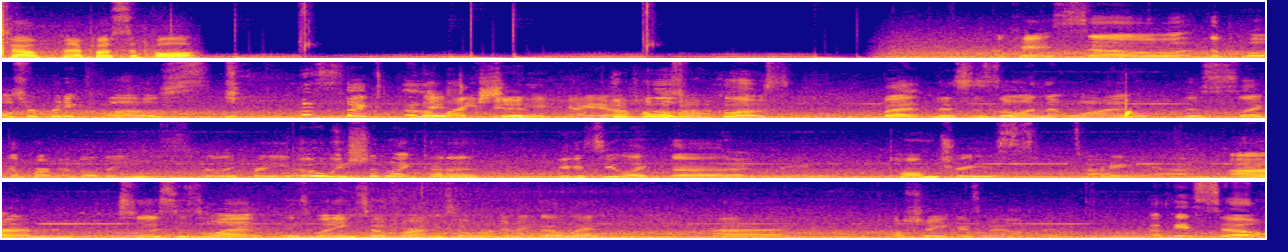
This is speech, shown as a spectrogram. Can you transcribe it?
So I'm gonna post a poll. Okay, so the polls were pretty close. it's like an election. the polls were close. But this is the one that won. This like apartment building. It's really pretty. Oh, we should like kind of, you can see like the, the palm trees. It's pretty. Oh, yeah. Um, so this is what is winning so far and that's what we're gonna go with. Uh, I'll show you guys my outfit. Okay, so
